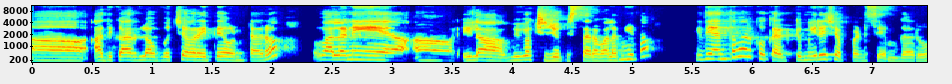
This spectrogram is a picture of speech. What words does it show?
ఆ అధికారులు అవ్వచ్చు ఎవరైతే ఉంటారో వాళ్ళని ఇలా వివక్ష చూపిస్తారా వాళ్ళ మీద? ఇది ఎంతవరకు కరెక్ట్? మీరే చెప్పండి సీఎం గారు.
